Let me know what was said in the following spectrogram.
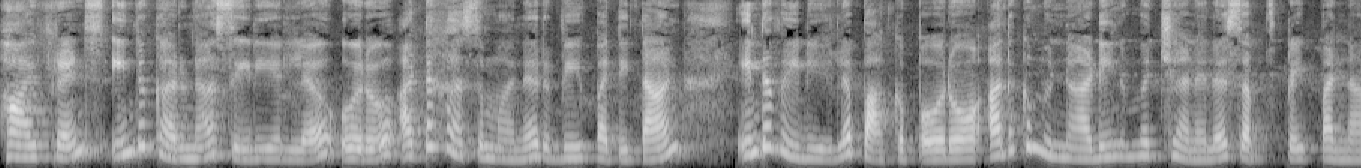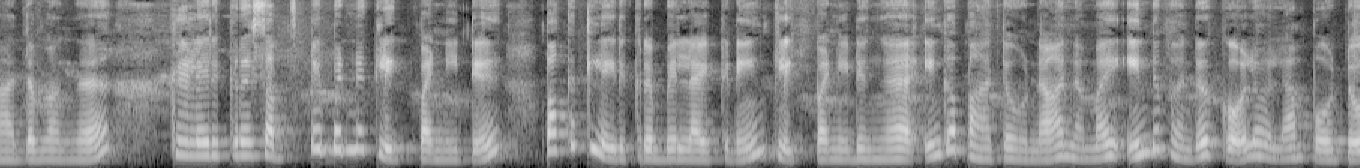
ஹாய் ஃப்ரெண்ட்ஸ் இந்த கருணா சீரியலில் ஒரு அட்டகாசமான ரிவ்யூ பற்றி தான் இந்த வீடியோவில் பார்க்க போகிறோம் அதுக்கு முன்னாடி நம்ம சேனலை சப்ஸ்கிரைப் பண்ணாதவங்க கீழே இருக்கிற சப்ஸ்கிரைப் பண்ணை கிளிக் பண்ணிவிட்டு பக்கத்தில் இருக்கிற பெல் ஐக்கனையும் கிளிக் பண்ணிவிடுங்க இங்கே பார்த்தோன்னா நம்ம இந்த வந்து கோலம்லாம் போட்டு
